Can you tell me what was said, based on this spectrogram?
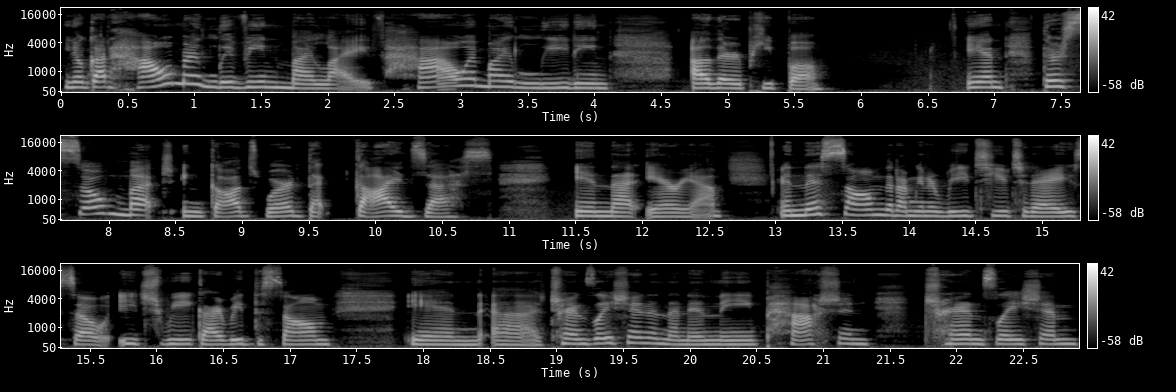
you know, God, how am I living my life? How am I leading other people? And there's so much in God's word that guides us in that area. In this psalm that I'm going to read to you today, so each week I read the psalm in uh, translation and then in the Passion translation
